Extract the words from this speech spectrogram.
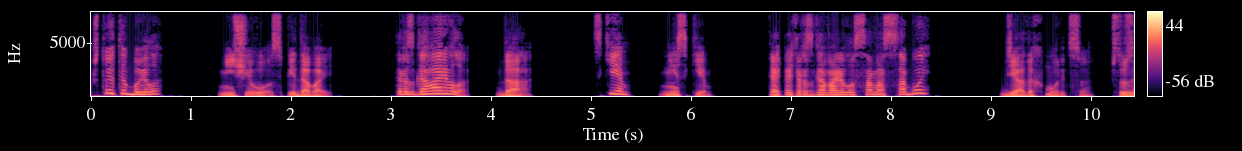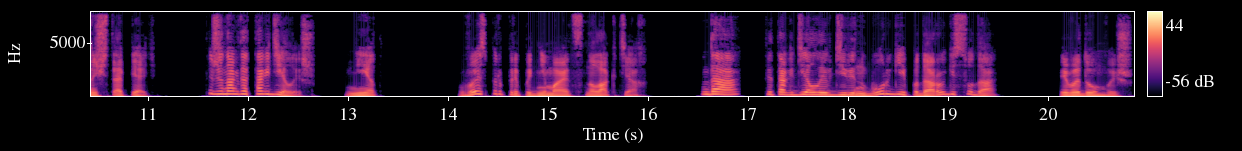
«Что это было?» «Ничего, спи давай». «Ты разговаривала?» «Да». «С кем?» «Ни с кем». «Ты опять разговаривала сама с собой?» Диада хмурится. «Что значит опять?» «Ты же иногда так делаешь». «Нет». Веспер приподнимается на локтях. «Да, ты так делал и в Дивенбурге, и по дороге сюда». «Ты выдумываешь».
